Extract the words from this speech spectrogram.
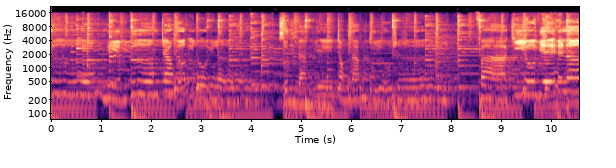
vương, niềm thương trao gửi đôi lời. Xuân đang về trong nắng chiều. Chiều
